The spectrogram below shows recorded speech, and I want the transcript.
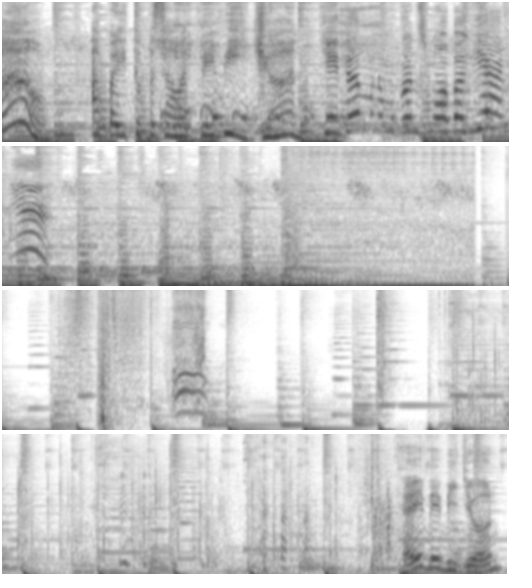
Wow, apa itu pesawat Baby John? Kita menemukan semua bagiannya. Hei Baby John,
